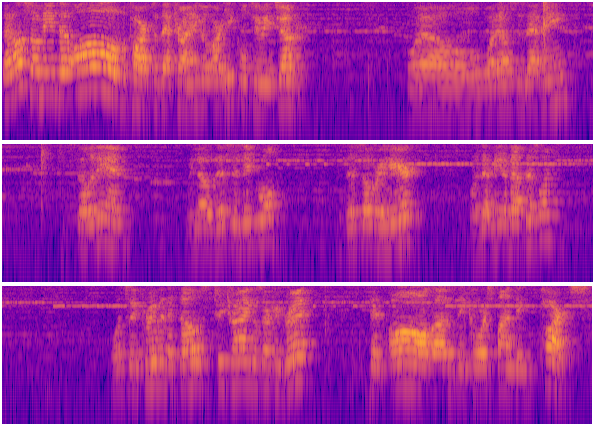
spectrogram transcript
That also means that all the parts of that triangle are equal to each other. Well, what else does that mean? Let's fill it in. We know this is equal this over here. What does that mean about this one? Once we've proven that those two triangles are congruent, then all of the corresponding parts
